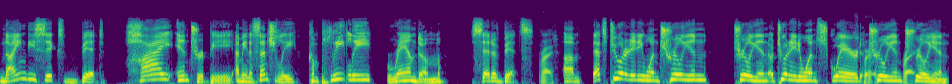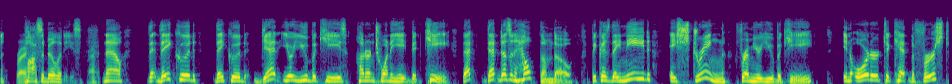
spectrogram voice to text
96-bit high entropy. I mean, essentially completely random set of bits. Right. Um, that's 281 trillion trillion or 281 squared, squared. trillion right. trillion right. possibilities. Right. Now, th- they could they could get your YubiKey's 128-bit key. That that doesn't help them though, because they need a string from your YubiKey in order to get the first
